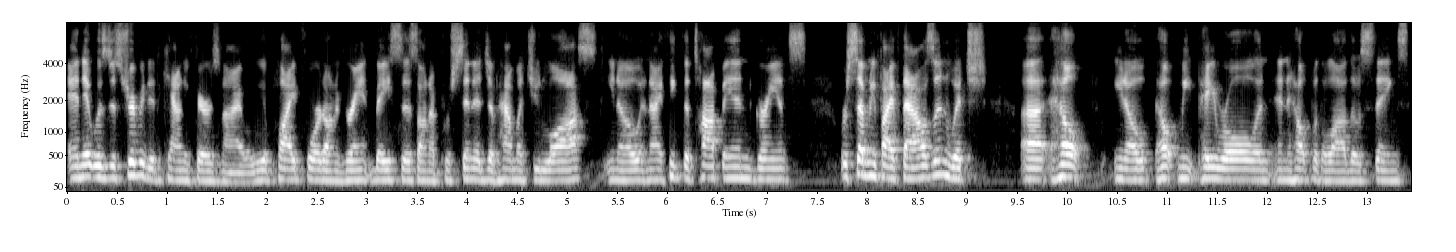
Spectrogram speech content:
and it was distributed to county fairs in Iowa. We applied for it on a grant basis on a percentage of how much you lost, you know, and I think the top end grants were 75,000, which uh, help, you know, help meet payroll and, and help with a lot of those things.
